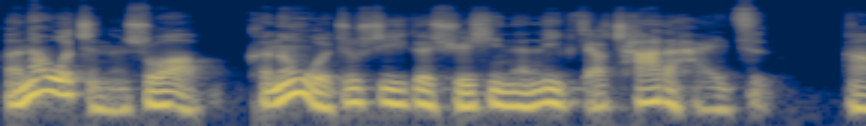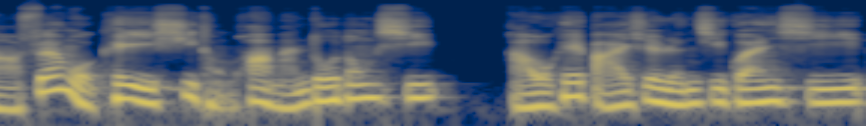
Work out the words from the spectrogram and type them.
啊？那我只能说啊，可能我就是一个学习能力比较差的孩子啊。虽然我可以系统化蛮多东西啊，我可以把一些人际关系、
